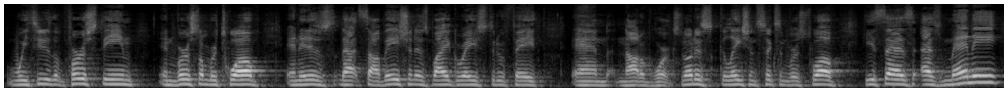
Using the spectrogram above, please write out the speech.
We see the first theme in verse number 12, and it is that salvation is by grace through faith and not of works. Notice Galatians 6 and verse 12. He says, As many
